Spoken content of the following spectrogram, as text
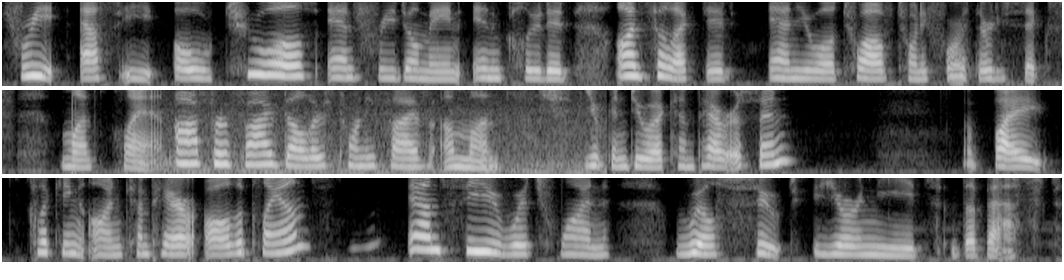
free SEO tools, and free domain included on selected annual 12 24 36 month plans. Offer $5.25 a month. You can do a comparison by clicking on compare all the plans and see which one will suit your needs the best.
